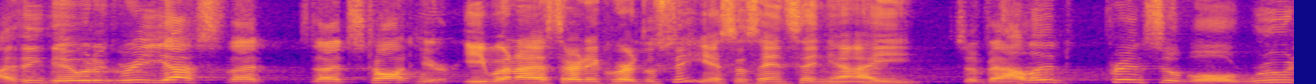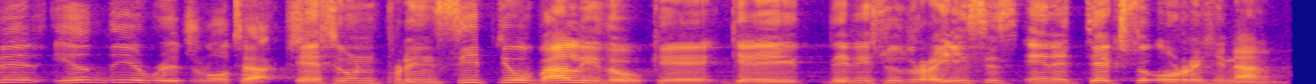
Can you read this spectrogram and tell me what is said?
I think they would agree, yes, that, that's taught here. Iban a estar de acuerdo, sí, eso se enseña ahí. It's a valid principle rooted in the original text. Es un principio válido que, que tiene sus raíces en el texto original.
